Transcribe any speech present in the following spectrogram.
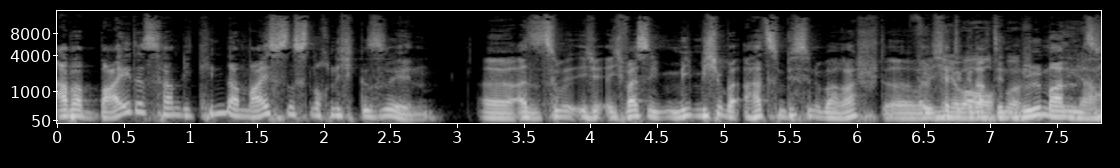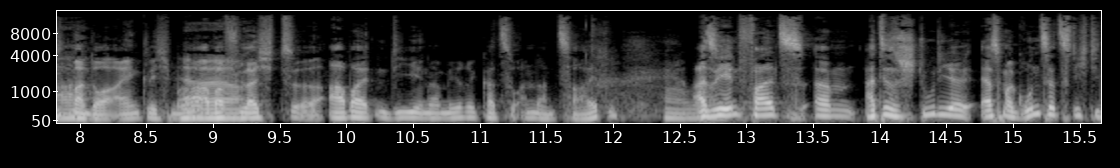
aber beides haben die Kinder meistens noch nicht gesehen. Äh, also zu, ich, ich weiß nicht, mich, mich über, hat es ein bisschen überrascht, äh, weil Für ich hätte gedacht, den. Müllmann Ja. sieht man doch eigentlich mal, Ja, aber ja. vielleicht äh, arbeiten die in Amerika zu anderen Zeiten. Also jedenfalls ähm, hat diese Studie erstmal grundsätzlich die,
